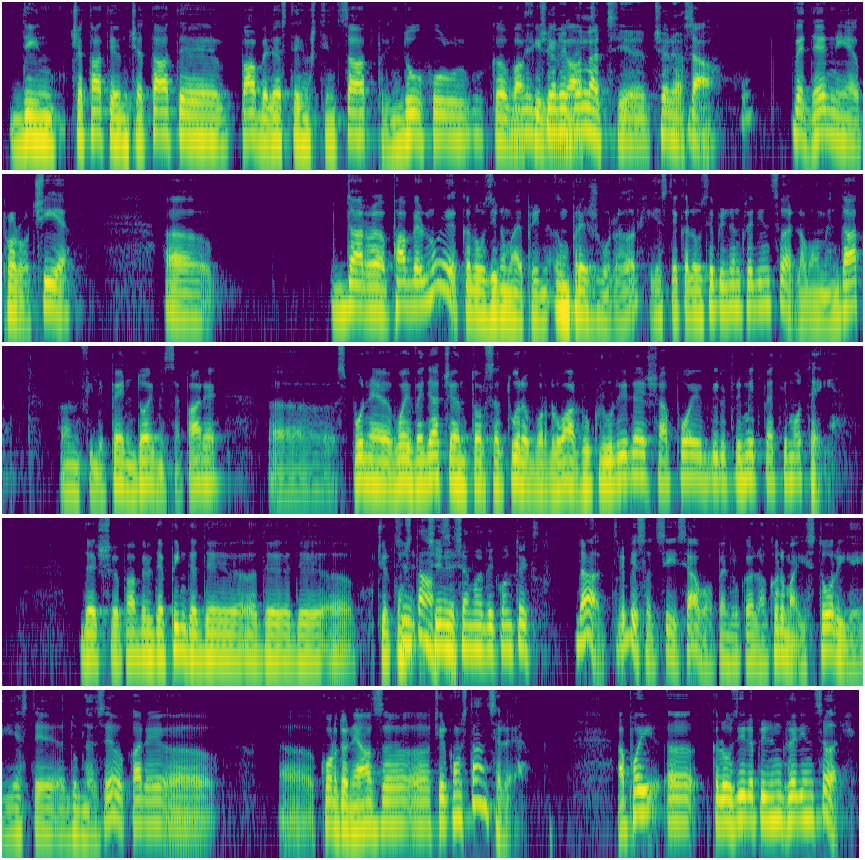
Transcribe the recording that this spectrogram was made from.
din cetate în cetate, Pavel este înștiințat prin Duhul că va deci fi legat. revelație cerească. Da, vedenie, prorocie. Dar uh, Pavel nu e călăuzit numai prin împrejurări, este călăuzit prin încredințări. La un moment dat, în Filipeni 2, mi se pare, uh, spune, voi vedea ce întorsătură vor lua lucrurile și apoi vi-l trimit pe Timotei. Deci Pavel depinde de, de, de uh, circunstanțe. Ține seama de context. Da, trebuie să ții seama, pentru că la cârma istoriei este Dumnezeu care uh, uh, coordonează uh, circunstanțele. Apoi, uh, călăuzire prin încredințări.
